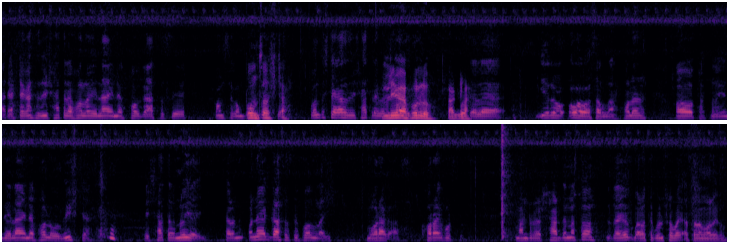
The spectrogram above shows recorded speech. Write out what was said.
আর একটা গাছে যদি সাতটা ফল হয় লাইনে গাছ হচ্ছে কমসে কম পঞ্চাশটা। পঞ্চাশটা। গাছ যদি সাতটা ফল pagla তাহলে ইয়ের অভাব আসল না ফলের অভাব থাকতো না। কিন্তু লাইনে ফল ও বিশটা এই সাতটা নই কারণ অনেক গাছ আছে ফল নাই মরা গাছ খরায় পড়ছে। মান্ডুরা সার দেন তো? যাই হোক ভালো থাকবেন সবাই আসসালামু আলাইকুম।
